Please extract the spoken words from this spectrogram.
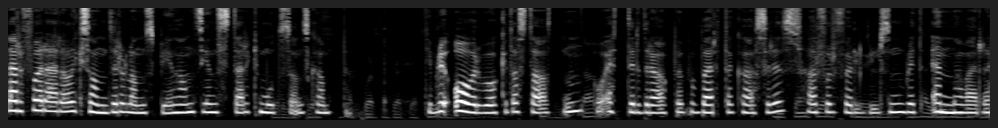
Derfor er Alexander og landsbyen hans i en sterk motstandskamp. De blir overvåket av staten, og etter drapet på Berta Cáceres har forfølgelsen blitt enda verre.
